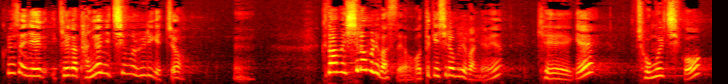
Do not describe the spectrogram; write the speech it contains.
그래서 이제 걔가 당연히 침을 흘리겠죠. 네. 그 다음에 실험을 해봤어요. 어떻게 실험을 해봤냐면 걔에게 종을 치고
